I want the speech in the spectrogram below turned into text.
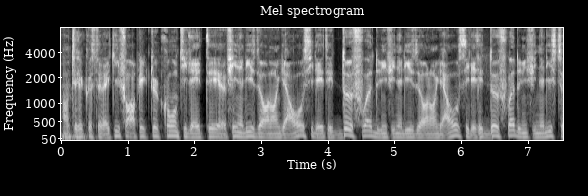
en Tchécoslovaquie. Il faut rappeler que Lecomte, il a été euh, finaliste de Roland Garros, il a été deux fois demi-finaliste de Roland Garros, il a été deux fois demi-finaliste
